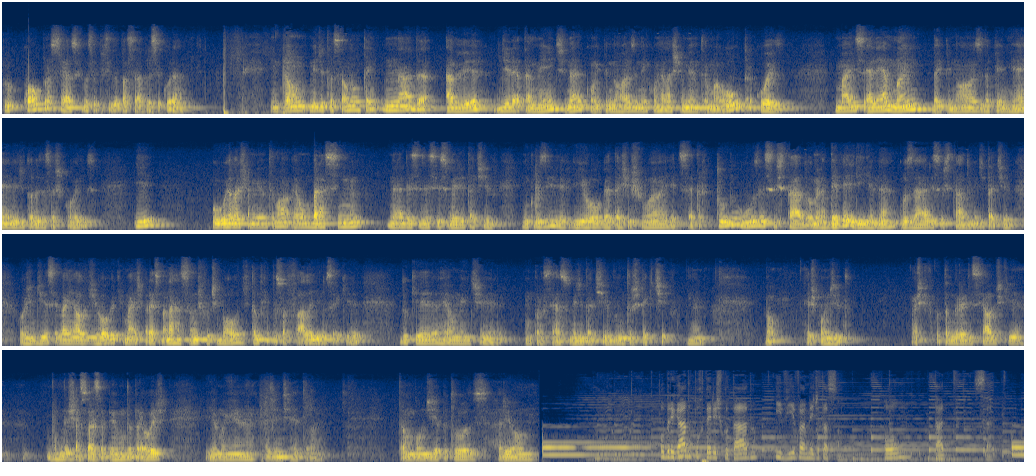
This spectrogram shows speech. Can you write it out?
para qual processo que você precisa passar para se curar. Então, meditação não tem nada a ver diretamente né, com hipnose nem com relaxamento, é uma outra coisa. Mas ela é a mãe da hipnose, da PNL, de todas essas coisas. E o relaxamento é, uma, é um bracinho né, desse exercício meditativo. Inclusive, yoga, tai chi chuan e etc. Tudo usa esse estado, ou melhor, deveria né, usar esse estado meditativo. Hoje em dia você vai em aula de yoga que mais parece uma narração de futebol, de tanto que a pessoa fala e não sei o que, do que realmente um processo meditativo introspectivo. Né? Bom, respondido. Acho que ficou tão grande esse áudio que Vamos deixar só essa pergunta para hoje e amanhã a gente retorna. Então, bom dia para todos. Hariom. Obrigado por ter escutado e viva a meditação. Om Tat Sat.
